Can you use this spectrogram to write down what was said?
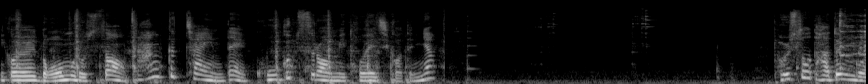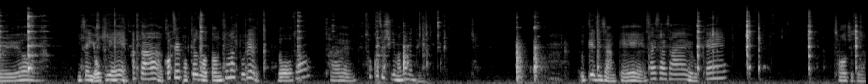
이걸 넣음으로써 한 끗 차이인데 고급스러움이 더해지거든요. 벌써 다 된 거예요. 이제 여기에 아까 껍질 벗겨졌던 토마토를 넣어서 잘 섞어주시기만 하면 돼요. 자, 으깨지지 않게 살살살 이렇게 저어주세요.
